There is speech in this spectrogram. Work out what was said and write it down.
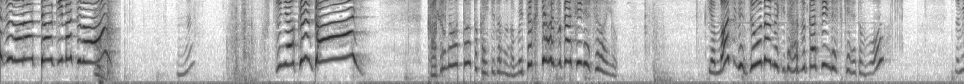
えずもらっておきますわ。ん？普通に開くんか風の音とか言ってたのがめちゃくちゃ恥ずかしいですわよ。いやマジで冗談抜きで恥ずかしいんですけれども。皆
